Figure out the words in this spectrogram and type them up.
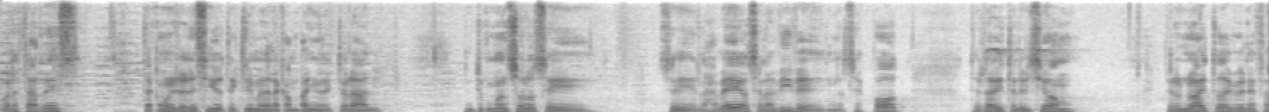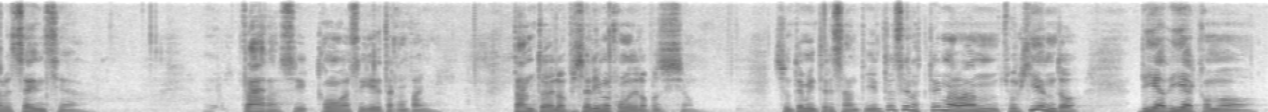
buenas tardes. Está como enrarecido este clima de la campaña electoral. En Tucumán solo se, se las ve o se las vive en los spots de radio y televisión, pero no hay todavía una efervescencia eh, clara ¿sí? cómo va a seguir esta campaña, tanto del oficialismo como de la oposición. Es un tema interesante. Y entonces los temas van surgiendo día a día como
